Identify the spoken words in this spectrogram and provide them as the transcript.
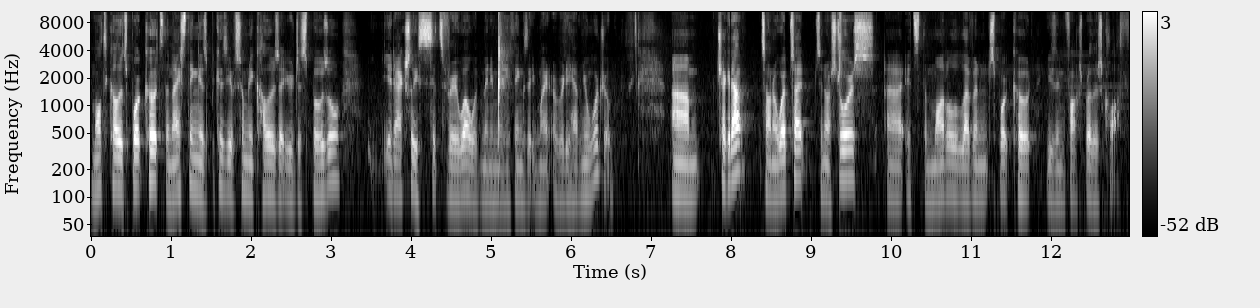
multicolored sport coats, the nice thing is because you have so many colors at your disposal, it actually sits very well with many, many things that you might already have in your wardrobe. Um, check it out. It's on our website. It's in our stores. Uh, it's the Model 11 sport coat using Fox Brothers cloth.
